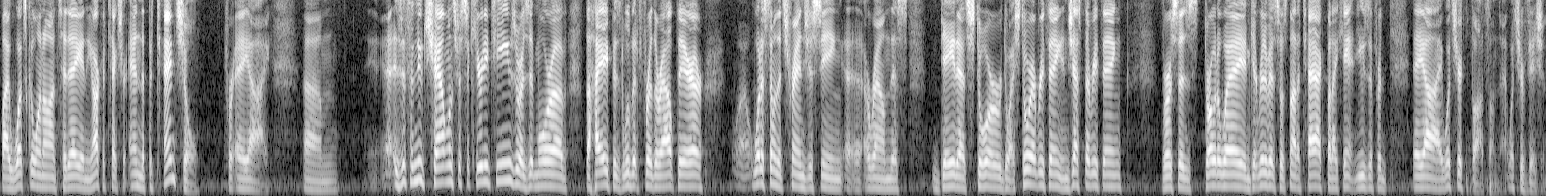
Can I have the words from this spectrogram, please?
by what's going on today in the architecture and the potential for AI. Um, is this a new challenge for security teams or is it more of the hype is a little bit further out there? What are some of the trends you're seeing uh, around this data store? Do I store everything, ingest everything versus throw it away and get rid of it so it's not attacked, but I can't use it for AI. What's your thoughts on that? What's your vision?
